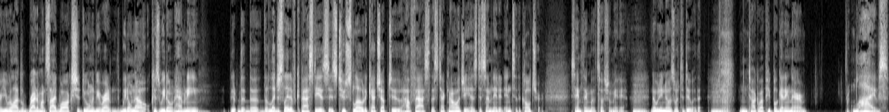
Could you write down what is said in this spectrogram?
Are you allowed to ride them on sidewalks? Should you only be riding? We don't know because we don't have any. The, the the legislative capacity is is too slow to catch up to how fast this technology has disseminated into the culture. Same thing with social media. Hmm. Nobody knows what to do with it. And you talk about people getting their lives,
